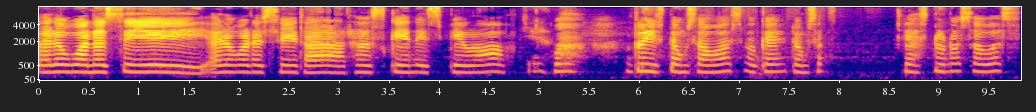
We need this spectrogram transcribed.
I don't wanna see. I don't wanna see that. Her skin is peeled off. Yeah. Well, please don't show us, okay? Don't show. Yes, do not show us.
